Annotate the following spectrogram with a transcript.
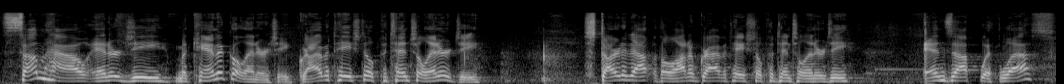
somehow energy, mechanical energy, gravitational potential energy, started out with a lot of gravitational potential energy, ends up with less.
